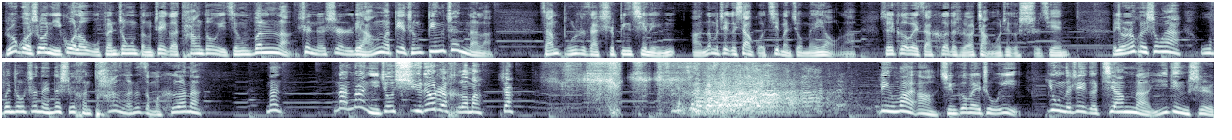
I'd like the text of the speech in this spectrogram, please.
如果说你过了五分钟，等这个汤都已经温了，甚至是凉了，变成冰镇的了，咱不是在吃冰淇淋啊，那么这个效果基本就没有了。所以各位在喝的时候要掌握这个时间。有人会说呀，五分钟之内那水很烫啊，那怎么喝呢？那那那你就虚溜着喝嘛，这样。另外啊，请各位注意，用的这个姜呢，一定是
